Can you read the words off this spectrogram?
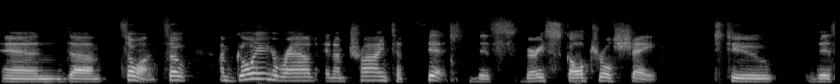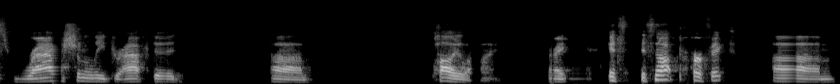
and um, so on. So I'm going around and I'm trying to fit this very sculptural shape to this rationally drafted um, polyline, right? It's, it's not perfect. Um,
